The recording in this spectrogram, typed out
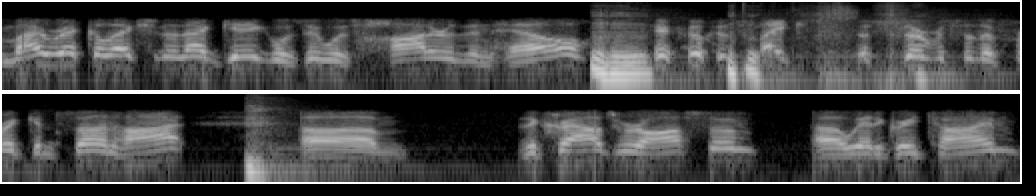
my recollection of that gig was it was hotter than hell. Mhm. it was like the surface of the freaking sun hot. Um, the crowds were awesome. Uh, we had a great time.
